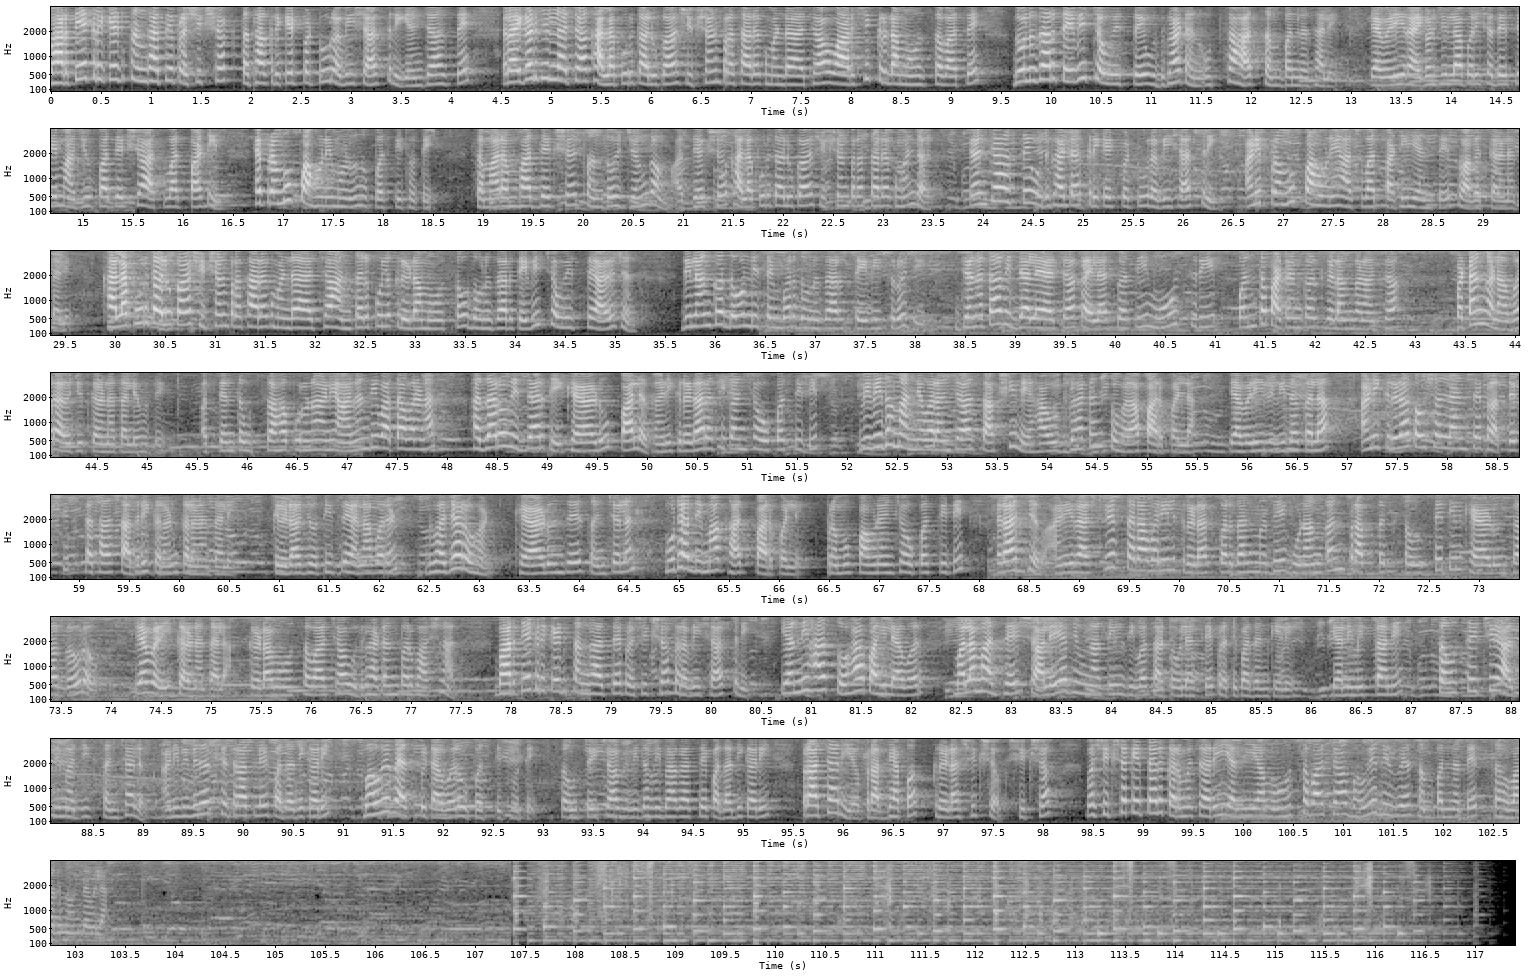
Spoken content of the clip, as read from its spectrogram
भारतीय क्रिकेट संघाचे प्रशिक्षक तथा क्रिकेटपटू रवी शास्त्री यांच्या हस्ते रायगड जिल्ह्याच्या खालापूर तालुका शिक्षण प्रसारक मंडळाच्या वार्षिक क्रीडा महोत्सवाचे दोन हजार तेवीस चोवीसचे उद्घाटन उत्साहात संपन्न झाले. यावेळी रायगड जिल्हा परिषदेचे माजी उपाध्यक्ष आस्वाद पाटील हे प्रमुख पाहुणे म्हणून उपस्थित होते. समारंभाध्यक्ष संतोष जंगम अध्यक्ष खालापूर तालुका शिक्षण प्रसारक मंडळ यांच्या हस्ते उद्घाटक क्रिकेटपटू रवी शास्त्री आणि प्रमुख पाहुणे आस्वाद पाटील यांचे स्वागत करण्यात आले. खालापूर तालुका शिक्षण प्रसारक मंडळाच्या आंतरकुल क्रीडा महोत्सव दोन हजार तेवीस चोवीसचे आयोजन दिनांक दोन डिसेंबर दोन हजार तेवीस रोजी जनता विद्यालयाच्या कैलासवासी मो. श्री. पंत पाटणकर क्रीडांगणाच्या पटांगणावर आयोजित करण्यात आले होते. अत्यंत उत्साहपूर्ण आणि आनंदी वातावरणात हजारो विद्यार्थी खेळाडू पालक आणि क्रीडा रसिकांच्या उपस्थितीत विविध मान्यवरांच्या साक्षीने हा उद्घाटन सोहळा पार पडला. यावेळी विविध कला आणि क्रीडा कौशल्यांचे प्रात्यक्षिक तथा सादरीकरण करण्यात आले. क्रीडा ज्योतीचे अनावरण ध्वजारोहण खेळाडूंचे संचलन मोठ्या दिमाखात पार पडले. प्रमुख पाहुण्यांच्या उपस्थितीत राज्य आणि राष्ट्रीय स्तरावरील क्रीडा स्पर्धांमध्ये गुणांकन प्राप्त संस्थेतील खेळाडूंचा गौरव यावेळी करण्यात आला. क्रीडा महोत्सवाच्या उद्घाटनपर भाषणात भारतीय क्रिकेट संघाचे प्रशिक्षक रवी शास्त्री यांनी हा सोहळा पाहिल्यावर मला माझे शालेय जीवनातील दिवस आठवल्याचे प्रतिपादन केले. या निमित्ताने संस्थेचे आजी माजी संचालक आणि विविध क्षेत्रातले पदाधिकारी भव्य व्यासपीठावर उपस्थित होते. संस्थेच्या विविध विभागाचे पदाधिकारी प्राचार्य प्राध्यापक क्रीडा शिक्षक शिक्षक व शिक्षकेतर कर्मचारी यांनी या महोत्सवाच्या भव्य दिव्य संपन्नतेत सहभाग नोंदवला.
